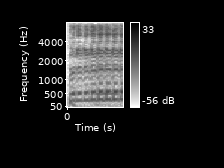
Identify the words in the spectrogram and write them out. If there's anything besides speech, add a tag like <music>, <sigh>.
Brrr.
